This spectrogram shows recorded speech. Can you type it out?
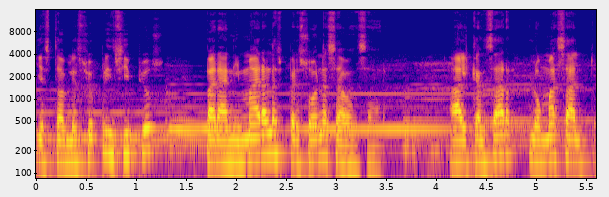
y estableció principios para animar a las personas a avanzar, a alcanzar lo más alto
